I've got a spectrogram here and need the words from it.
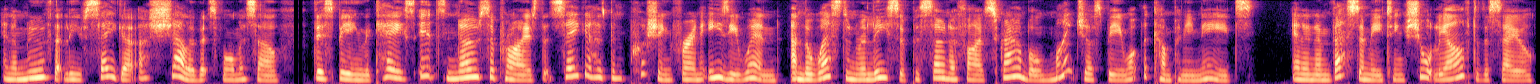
in a move that leaves Sega a shell of its former self. This being the case, it's no surprise that Sega has been pushing for an easy win, and the Western release of Persona 5 Scramble might just be what the company needs. In an investor meeting shortly after the sale,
